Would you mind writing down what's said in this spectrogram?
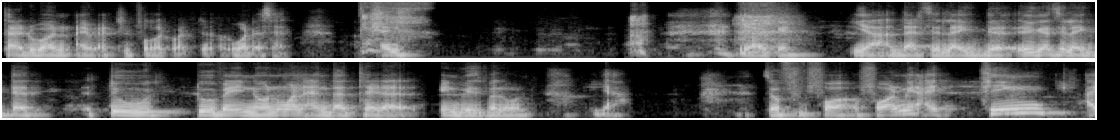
third one i actually forgot what what i said and yeah okay. Yeah that's it. Like the you can say like the two two very known one and the third uh, invisible one. Yeah. So for for me i think i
